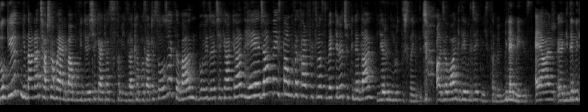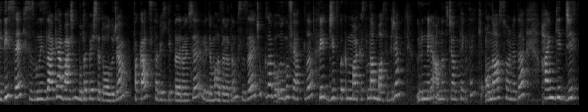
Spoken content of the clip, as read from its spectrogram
Bugün günlerden çarşamba yani ben bu videoyu çekerken siz tabii izlerken pazartesi olacak da ben bu videoyu çekerken heyecanla İstanbul'da kar fırtınası bekleniyor çünkü neden? Yarın yurt dışına gideceğim. Acaba gidebilecek miyiz tabii bilemeyiz. Eğer e, gidebildiysek siz bunu izlerken ben şimdi Budapeşte'de olacağım. Fakat tabii ki gitmeden önce videomu hazırladım size. Çok güzel bir uygun fiyatlı bir cilt bakım markasından bahsedeceğim. Ürünleri anlatacağım tek tek. Ondan sonra da hangi cilt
